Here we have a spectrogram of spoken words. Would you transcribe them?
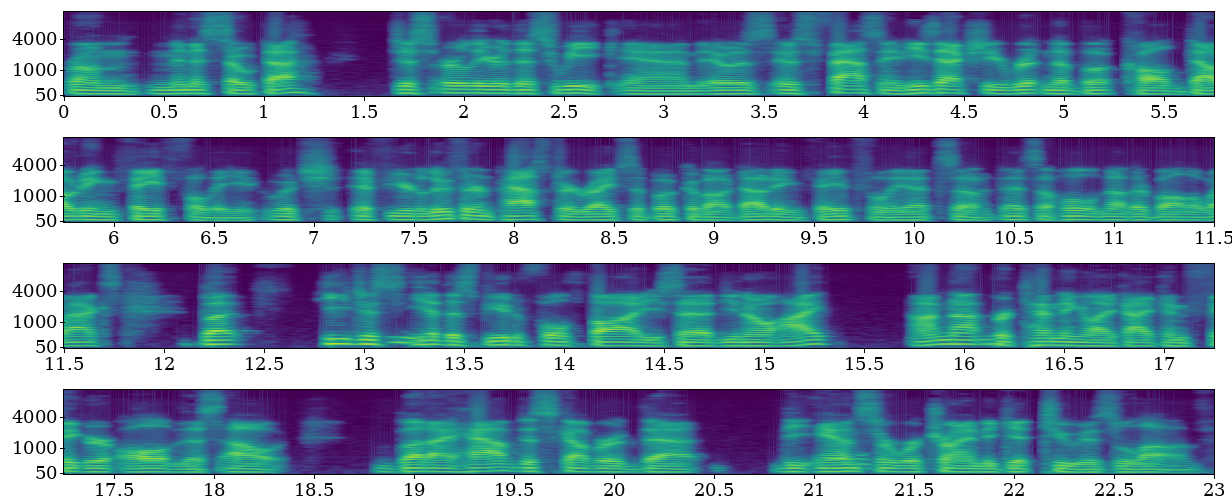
from minnesota just earlier this week and it was it was fascinating. He's actually written a book called doubting faithfully which if your lutheran pastor writes a book about doubting faithfully that's a that's a whole nother ball of wax. But he just he had this beautiful thought. He said you know i i'm not mm-hmm. pretending like i can figure all of this out but I have discovered that the answer we're trying to get to is love.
